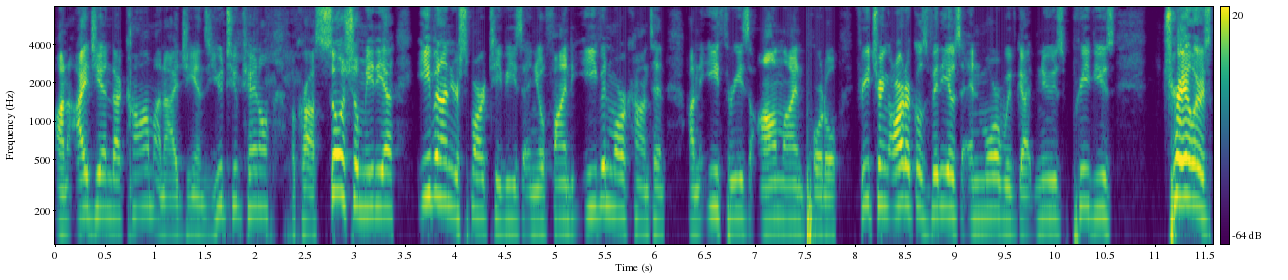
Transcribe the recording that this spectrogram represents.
on IGN.com, on IGN's YouTube channel, across social media, even on your smart TVs, and you'll find even more content on E3's online portal featuring articles, videos, and more. We've got news, previews, trailers,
